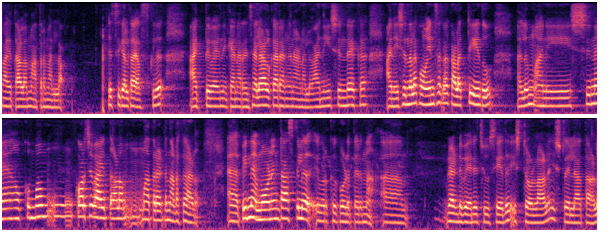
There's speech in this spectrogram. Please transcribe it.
വായത്താളം മാത്രമല്ല. ഫിസിക്കൽ ടാസ്കിൽ ആക്റ്റീവായി നിൽക്കാൻ അറിയാം. ചില ആൾക്കാർ അങ്ങനെയാണല്ലോ അനീഷിന്റെ ഒക്കെ അനീഷ് എന്നുള്ള കോയിൻസ് ഒക്കെ കളക്ട് ചെയ്തു. എന്നാലും അനീഷിനെ നോക്കുമ്പം കുറച്ച് വായത്താളം മാത്രമായിട്ട് നടക്കുകയാണ്. പിന്നെ മോർണിംഗ് ടാസ്കിൽ ഇവർക്ക് കൊടുത്തിരുന്ന രണ്ട് രണ്ടുപേരെ ചൂസ് ചെയ്ത് ഇഷ്ടമുള്ള ആൾ ഇഷ്ടമില്ലാത്ത ആൾ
